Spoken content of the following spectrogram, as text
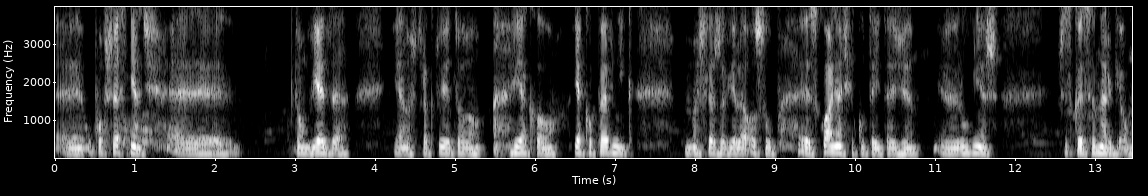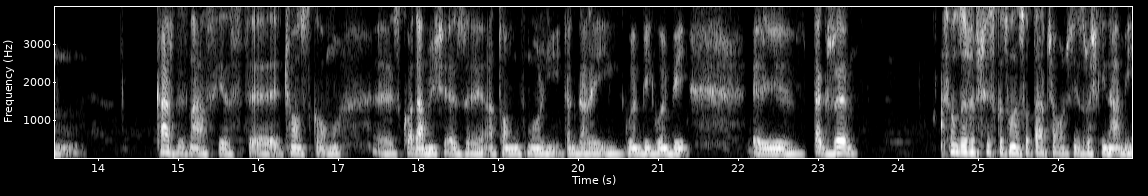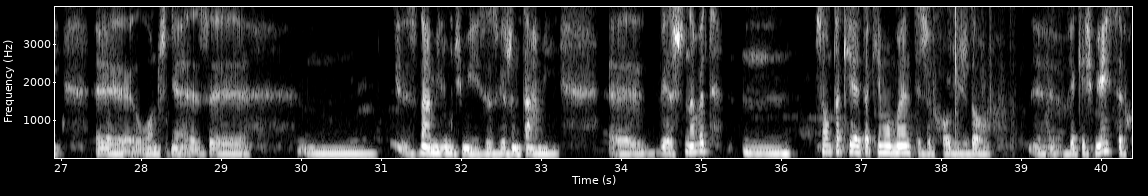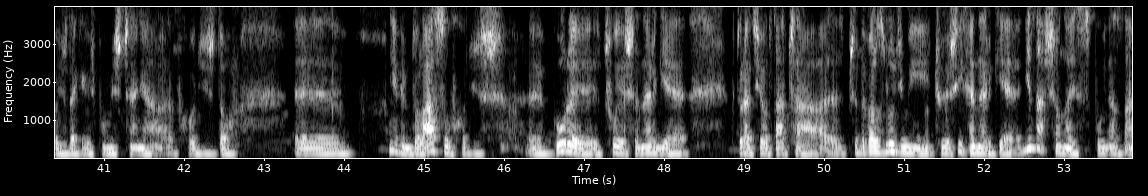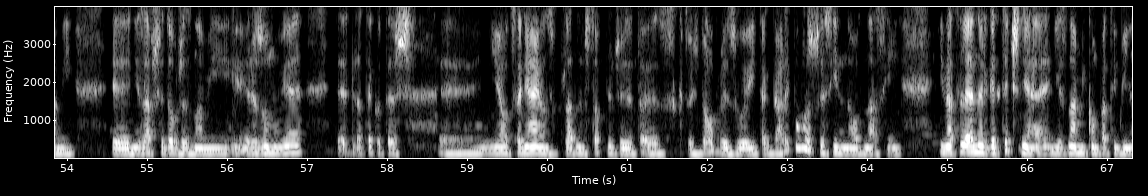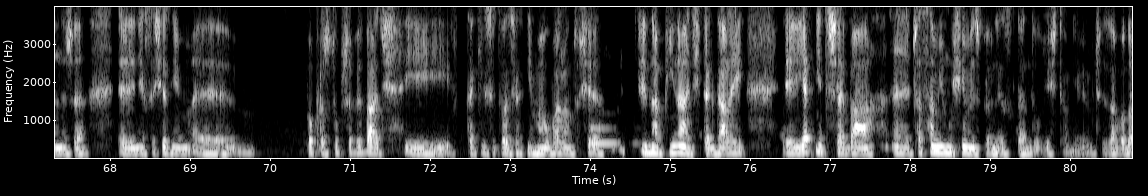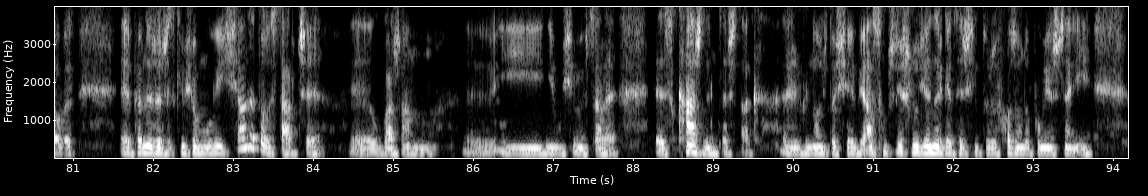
e, upowszechniać, tą wiedzę ja już traktuję to jako, jako pewnik. Myślę, że wiele osób e, skłania się ku tej tezie. E, również wszystko jest energią. Każdy z nas jest e, cząstką, składamy się z atomów, moli i tak dalej, i głębiej, głębiej. Także sądzę, że wszystko, co nas otacza, łącznie z roślinami, łącznie z, mm, z nami ludźmi, ze zwierzętami, E, wiesz, nawet mm, są takie, takie momenty, że wchodzisz do, e, w jakieś miejsce, wchodzisz do jakiegoś pomieszczenia, wchodzisz do, e, nie wiem, do lasu, wchodzisz w góry, czujesz energię, która cię otacza, przebywasz z ludźmi, czujesz ich energię. Nie zawsze ona jest spójna z nami, nie zawsze dobrze z nami rezonuje, dlatego też E, nie oceniając w żadnym stopniu, czy to jest ktoś dobry, zły i tak dalej, po prostu jest inny od nas i, i na tyle energetycznie nie z nami kompatybilny, że e, nie chce się z nim e, po prostu przebywać i w takich sytuacjach nie ma, uważam, to się napinać i tak dalej. Jak nie trzeba, czasami musimy z pewnych względów, gdzieś tam, nie wiem, czy zawodowych, pewne rzeczy z kimś omówić, ale to wystarczy. Uważam, i nie musimy wcale e, z każdym też tak e, lgnąć do siebie, a są przecież ludzie energetyczni, którzy wchodzą do pomieszczeń i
